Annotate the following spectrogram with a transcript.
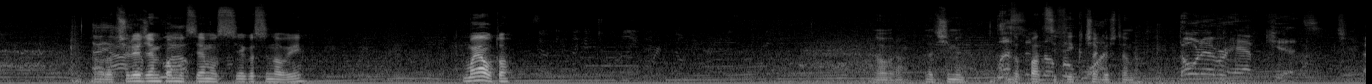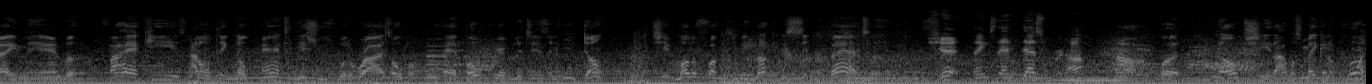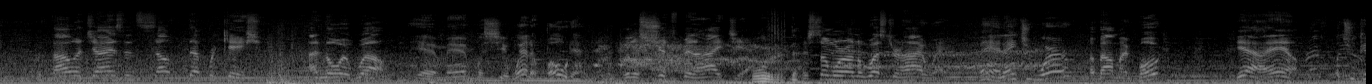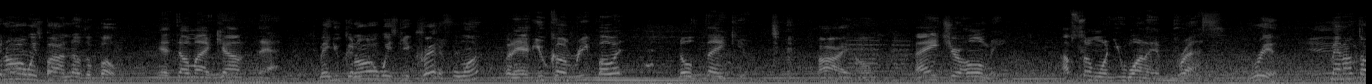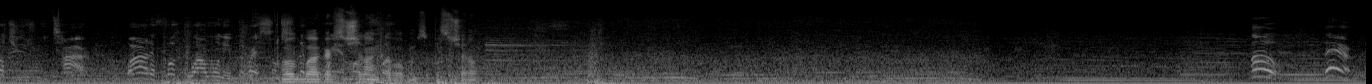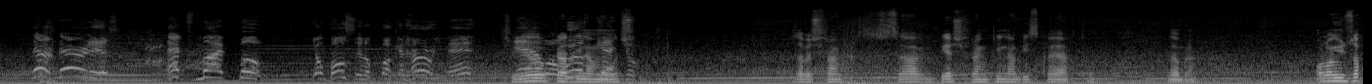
Dobra, czyli jedziemy pomóc jemu, z jego synowi. Moje auto. Dobra, lecimy do Pacyfik, czegoś tam. Don't ever have kids. Hey man, look, if I had kids, I don't think no parenting issues would arise over who had boat privileges and who don't. Shit, motherfuckers would be lucky to sit in the bathtub. Shit, things that desperate, huh? Nah, but, you know, shit, I was making a point. Pathologizing self-deprecation. I know it well. Yeah, man, but shit, where the boat at? Little shit's been hijacked. Kurde. They're somewhere on the Western Highway. Man, ain't you worried? About my boat? Yeah, I am. But you can always buy another boat. Yeah, tell my accountant that. Man, you can always get credit for one. But have you come repo it? No, thank you. Alright, homie. I ain't your homie. I'm someone you want to impress. Real. Man, I thought you was retired. Why the fuck do I want to impress some O, była jakaś slippery strzelanka, motherfucker? bo bym sobie postrzelał. Czyli ukradli nam łódź. Zabierz Frank... Zabierz Franklina blisko jachtu. Dobra. Olo już za...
